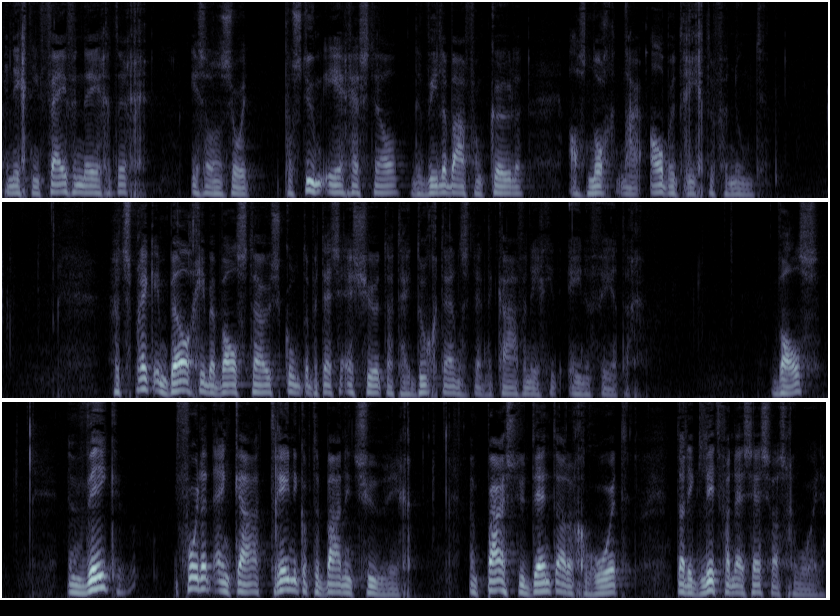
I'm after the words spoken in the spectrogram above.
In 1995 is als een soort postuum eerherstel de wielenbaan van Keulen alsnog naar Albert Richter vernoemd. Het gesprek in België bij Wals thuis komt op het SS-shirt dat hij droeg tijdens het NK van 1941. Wals, een week voor dat NK train ik op de baan in Zurich. Een paar studenten hadden gehoord dat ik lid van de SS was geworden.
